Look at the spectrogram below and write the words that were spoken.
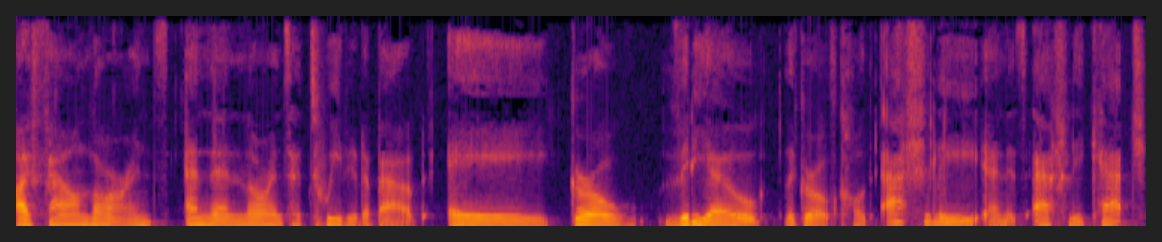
I found Lawrence, and then Lawrence had tweeted about a girl video. The girl's called Ashley, and it's Ashley Catch.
